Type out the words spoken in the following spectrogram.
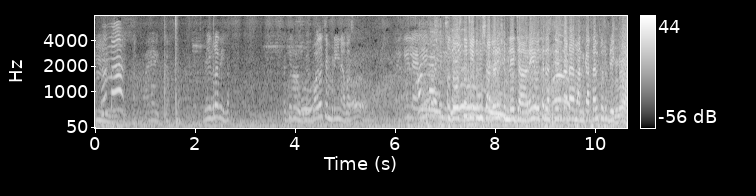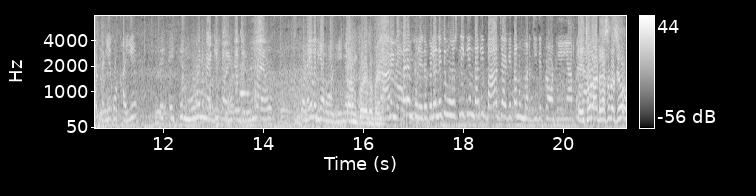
ਮਮਾ। ਆਇਆ ਇੱਕ। ਵੇਖ ਲੈ ਵੇਖ ਲੈ ਇੱਥੇ ਰੋਕ ਦੇ ਬਹੁਤ ਚੰਬੜੀ ਨਾ ਬਸ ਸੋ ਦੋਸਤੋ ਜੇ ਤੁਸੀਂ ਸਾਰੇ ਜਣੇ ਸ਼ਿਮਲੇ ਜਾ ਰਹੇ ਹੋ ਤੇ ਰਸਤੇ 'ਚ ਤੁਹਾਡਾ ਮਨ ਕਰਦਾ ਵੀ ਕੁਝ ਬ੍ਰੇਕਫਾਸਟ ਕਰੀਏ ਕੁਝ ਖਾਈਏ ਤੇ ਇੱਥੇ ਮੋਹਨ ਮੈਗੀ ਪੁਆਇੰਟ ਤੇ ਜ਼ਰੂਰ ਆਇਓ ਬੜੇ ਵਧੀਆ ਪਰੌਂਠੇ ਮੈਂ ਧਰਮਪੁਰੇ ਤੋਂ ਪਹਿਲਾਂ। ਧਰਮਪੁਰੇ ਤੋਂ ਪਹਿਲਾਂ ਨਹੀਂ ਤੇ ਮੋਸਟਲੀ ਕੀ ਹੁੰਦਾ ਕਿ ਬਾਹਰ ਜਾ ਕੇ ਤੁਹਾਨੂੰ ਮਰਜ਼ੀ ਦੇ ਪਰੌਂਠੇ ਜਾਂ ਇੱਥੋਂ ਦਾ ਐਡਰੈਸ ਦੱਸਿਓ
